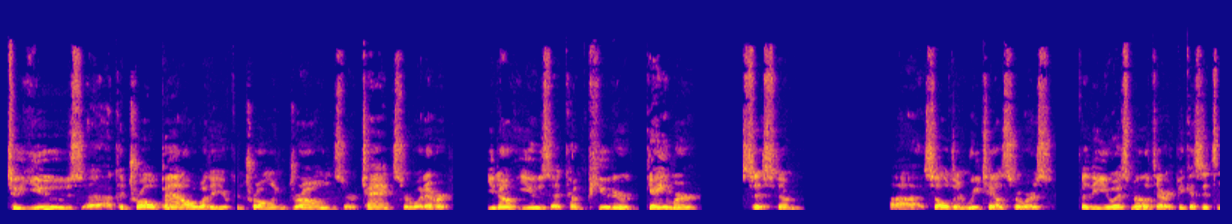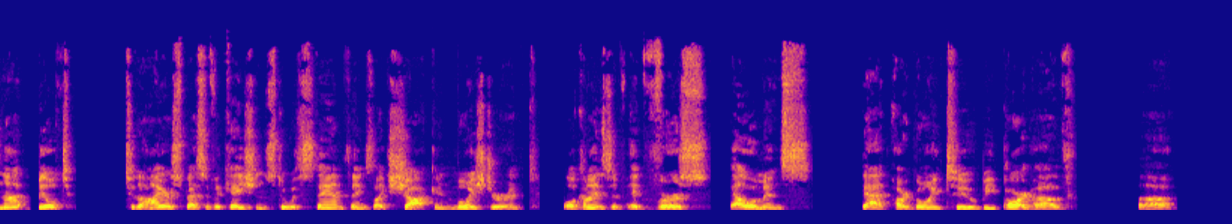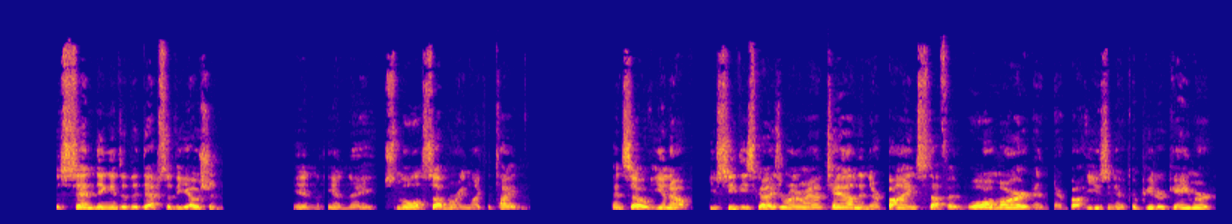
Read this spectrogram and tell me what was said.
to use a, control panel, whether you're controlling drones or tanks or whatever. You don't use a computer gamer system uh, sold in retail stores for the U.S. military because it's not built to the higher specifications to withstand things like shock and moisture and all kinds of adverse elements that are going to be part of uh, descending into the depths of the ocean in, in a small submarine like the Titan. And so, you know, you see these guys run around town and they're buying stuff at Walmart and they're using a computer gamer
